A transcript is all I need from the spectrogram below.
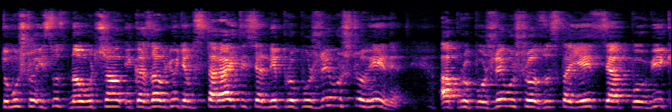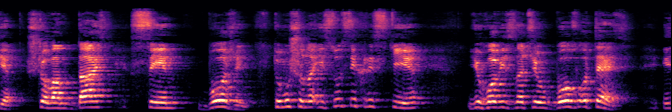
Тому що Ісус навчав і казав людям: старайтеся не про поживу, що гине, а про поживу, що зостається повіки, що вам дасть Син Божий. Тому що на Ісусі Христі Його відзначив Бог Отець. І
